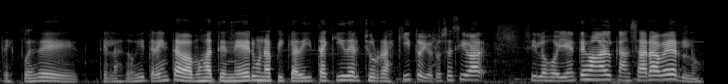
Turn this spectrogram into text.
después de, de las 2 y 30, vamos a tener una picadita aquí del churrasquito. Yo no sé si, va, si los oyentes van a alcanzar a verlo.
